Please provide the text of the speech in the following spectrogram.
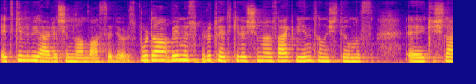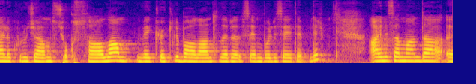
etkili bir yerleşimden bahsediyoruz. Burada Venüs-Plüto etkileşimi özellikle yeni tanıştığımız kişilerle kuracağımız çok sağlam ve köklü bağlantıları sembolize edebilir. Aynı zamanda e,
